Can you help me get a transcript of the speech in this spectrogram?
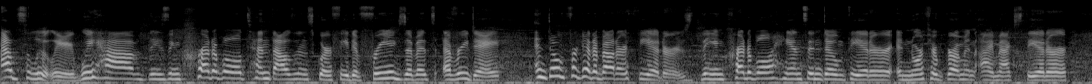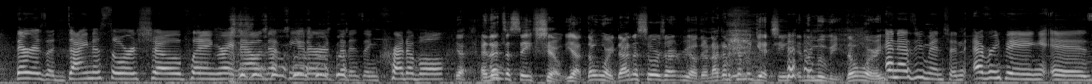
Absolutely. We have these incredible 10,000 square feet of free exhibits every day. And don't forget about our theaters, the incredible Hansen Dome Theater and Northrop Grumman IMAX Theater. There is a dinosaur show playing right now in that theater that is incredible. Yeah, and that's a safe show. Yeah, don't worry. Dinosaurs aren't real. They're not going to come and get you in the movie. Don't worry. And as you mentioned, everything is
